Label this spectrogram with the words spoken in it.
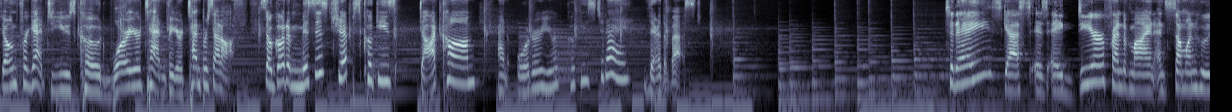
Don't forget to use code WARRIOR10 for your 10% off. So go to mrschipscookies.com and order your cookies today. They're the best. Today's guest is a dear friend of mine and someone who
